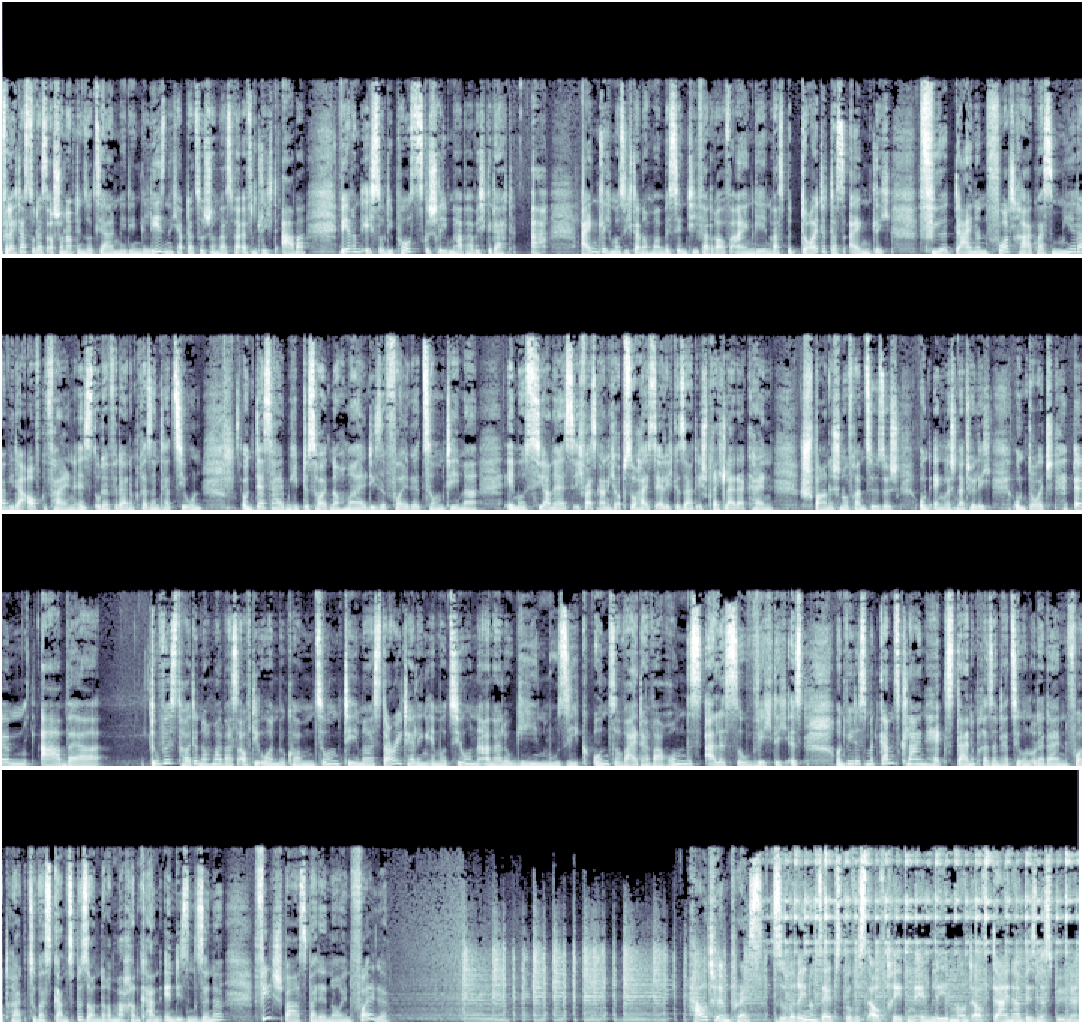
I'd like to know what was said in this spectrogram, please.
Vielleicht hast du das auch schon auf den sozialen Medien gelesen. Ich habe dazu schon was veröffentlicht. Aber während ich so die Posts geschrieben habe, habe ich gedacht, ah, eigentlich muss ich da noch mal ein bisschen tiefer drauf eingehen. Was bedeutet das eigentlich für deinen Vortrag, was mir da wieder aufgefallen ist oder für deine Präsentation? Und deshalb gibt es heute noch mal diese Folge zum Thema Emociones. Ich weiß gar nicht, ob es so heißt, ehrlich gesagt. Ich spreche leider kein Spanisch, nur Französisch und Englisch natürlich und Deutsch. Ähm, aber Du wirst heute noch mal was auf die Ohren bekommen zum Thema Storytelling, Emotionen, Analogien, Musik und so weiter, warum das alles so wichtig ist und wie das mit ganz kleinen Hacks deine Präsentation oder deinen Vortrag zu was ganz Besonderem machen kann. In diesem Sinne, viel Spaß bei der neuen Folge. How to Impress. Souverän und selbstbewusst auftreten im Leben und auf deiner Businessbühne.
